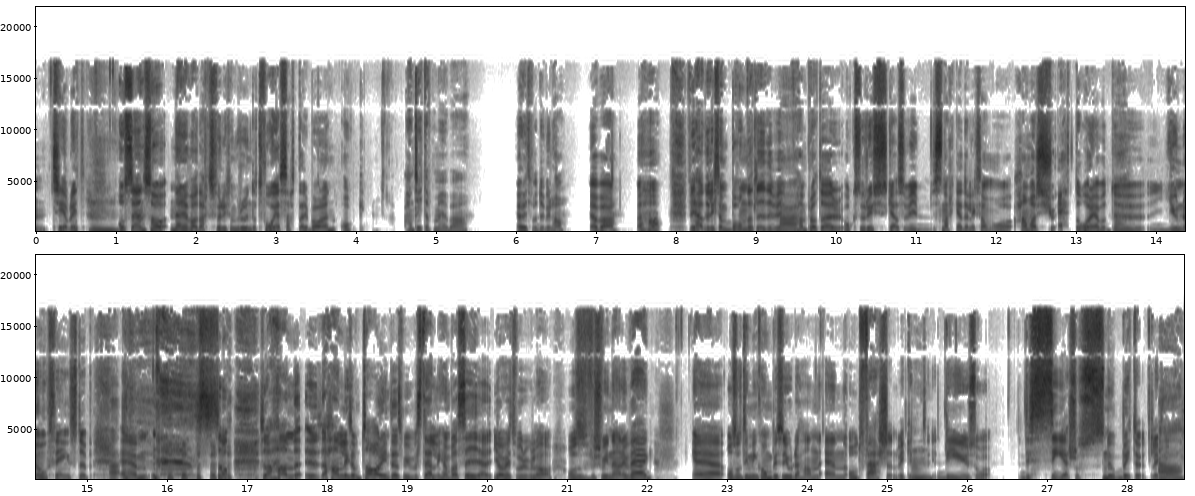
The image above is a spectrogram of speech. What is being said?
mm, trevligt. Och sen så när det var dags för liksom runda två, jag satt där i baren och han tittade på mig och bara, jag vet vad du vill ha. Jag bara, jaha. Vi hade liksom bondat lite. Vi, Ja. Han pratar också ryska så vi snackade liksom och han var 21 år. Jag bara, du, you know things typ. Ehm, så så han, han liksom tar inte ens min beställning. Han bara säger, jag vet vad du vill ha. Och så försvinner han iväg. Eh, och så till min kompis så gjorde han en old fashion, vilket det är ju så det ser så snubbigt ut. Liksom. Ja.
